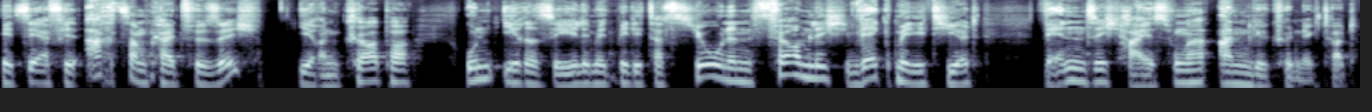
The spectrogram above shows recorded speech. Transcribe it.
mit sehr viel Achtsamkeit für sich, ihren Körper und ihre Seele mit Meditationen förmlich wegmeditiert, wenn sich Heißhunger angekündigt hat.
